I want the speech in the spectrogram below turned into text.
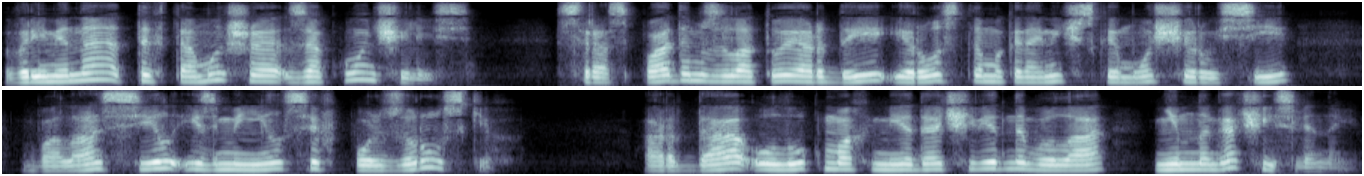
Времена Тахтамыша закончились. С распадом Золотой Орды и ростом экономической мощи Руси баланс сил изменился в пользу русских. Орда Улук Махмеда, очевидно, была немногочисленной.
